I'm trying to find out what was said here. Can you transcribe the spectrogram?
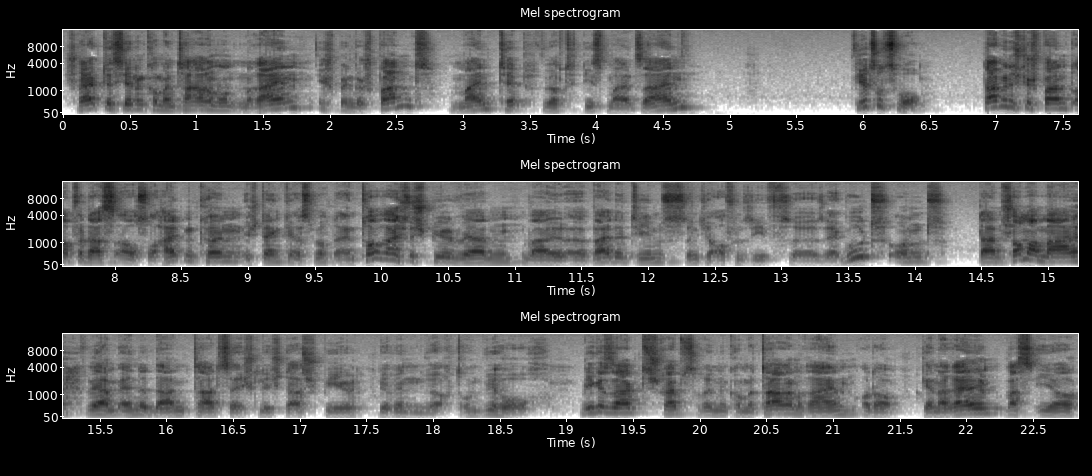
Schreibt es hier in den Kommentaren unten rein. Ich bin gespannt. Mein Tipp wird diesmal sein 4 zu 2. Da bin ich gespannt, ob wir das auch so halten können. Ich denke, es wird ein torreiches Spiel werden, weil äh, beide Teams sind ja offensiv äh, sehr gut und dann schauen wir mal, wer am Ende dann tatsächlich das Spiel gewinnen wird und wie hoch. Wie gesagt, schreibt es doch in den Kommentaren rein oder generell, was ihr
